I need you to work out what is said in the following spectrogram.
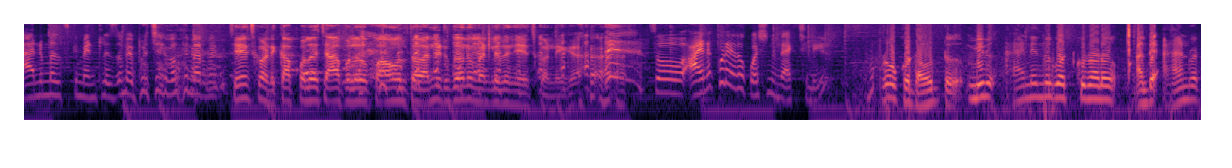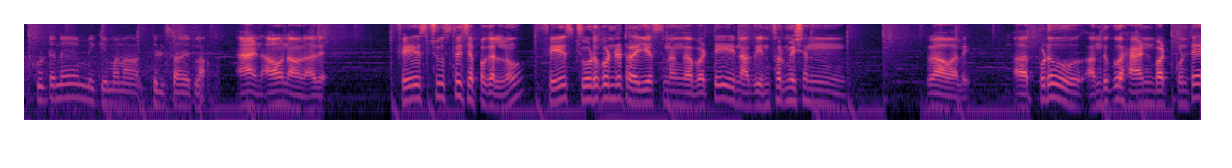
యానిమల్స్కి మెంటలిజం ఎప్పుడు చేయబోతున్నారు మీరు? చేయించుకోండి. కప్పలు చేపలు పాములతో అన్నిటితోనూ మెంటలిజం చేయించుకోండి ఇక. సో ఆయనకు కూడా ఏదో క్వశ్చన్ ఉంది యాక్చువల్లీ బ్రో ఒక డౌట్ మీరు హ్యాండ్ ఎందుకు పట్టుకున్నాడు? అంటే హ్యాండ్ పట్టుకుంటేనే మీకు ఏమైనా తెలుసా ఇట్లా? అండ్ అవునవును అదే. ఫేస్ చూస్తే చెప్పగలను. ఫేస్ చూడకుండా ట్రై చేస్తున్నాం కాబట్టి నాకు ఇన్ఫర్మేషన్ రావాలి. అప్పుడు అందుకు హ్యాండ్ పట్టుకుంటే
